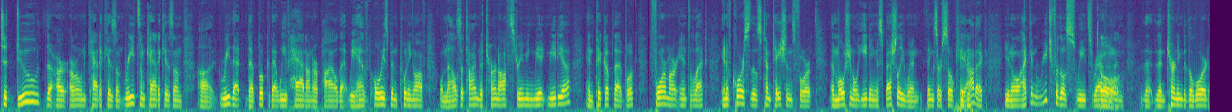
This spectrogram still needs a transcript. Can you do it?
to do the, our, our own catechism, read some catechism, uh, read that, that book that we've had on our pile that we have always been putting off. Well, now's the time to turn off streaming me- media and pick up that book, form our intellect, and of course, those temptations for emotional eating, especially when things are so chaotic. you know, I can reach for those sweets rather Oh. than th- than turning to the Lord.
